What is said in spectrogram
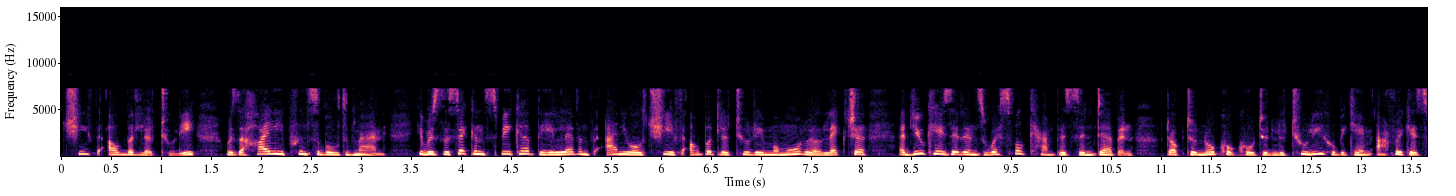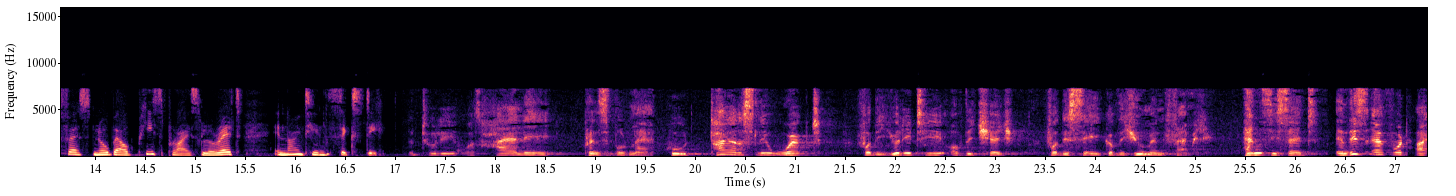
Chief Albert Luthuli, was a highly principled man. He was the second speaker at the 11th annual Chief Albert Luthuli Memorial Lecture at UKZN's Westville campus in Durban. Dr. Noko quoted Luthuli, who became Africa's first Nobel Peace Prize laureate in 1960. Luthuli was a highly principled man who tirelessly worked for the unity of the church for the sake of the human family. Hence, he said, in this effort, I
